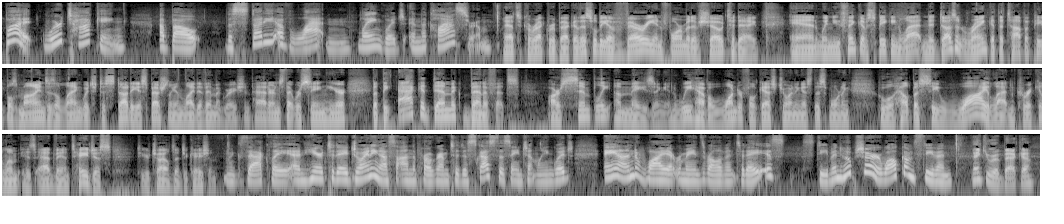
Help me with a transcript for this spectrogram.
But we're talking about the study of Latin language in the classroom. That's correct, Rebecca. This will be a very informative show today. And when you think of speaking Latin, it doesn't rank at the top of people's minds as a language to study, especially in light of immigration patterns that we're seeing here. But the academic benefits are simply amazing. And we have a wonderful guest joining us this morning who will help us see why Latin curriculum is advantageous to your child's education. Exactly. And here today, joining us on the program to discuss this ancient language and why it remains relevant today is Stephen Hoopsher. Welcome, Stephen. Thank you, Rebecca.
